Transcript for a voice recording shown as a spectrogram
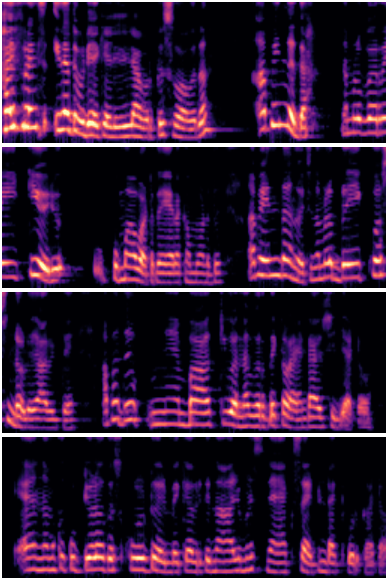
ഹായ് ഫ്രണ്ട്സ് ഇന്നത്തെ വീഡിയോയ്ക്ക് എല്ലാവർക്കും സ്വാഗതം. അപ്പം ഇന്നിതാ നമ്മൾ വെറൈറ്റി ഒരു ഉപ്പുമാവാട്ടോ തയ്യാറാക്കാൻ പോണത്. അപ്പോൾ എന്താണെന്ന് വെച്ചാൽ നമ്മൾ ബ്രേക്ക്ഫാസ്റ്റ് ഉണ്ടാവുള്ളൂ രാവിലത്തെ. അപ്പോൾ അത് ബാക്കി വന്നാൽ വെറുതെ കളയേണ്ട ആവശ്യമില്ല കേട്ടോ നമുക്ക് കുട്ടികളൊക്കെ സ്കൂളിൽ വരുമ്പോഴേക്കും അവർക്ക് നാല് മണി സ്നാക്സ് ആയിട്ട് ഉണ്ടാക്കി കൊടുക്കാം കേട്ടോ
